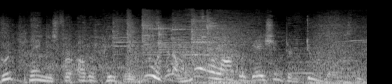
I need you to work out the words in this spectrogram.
Good things for other people. You had a moral obligation to do those things.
